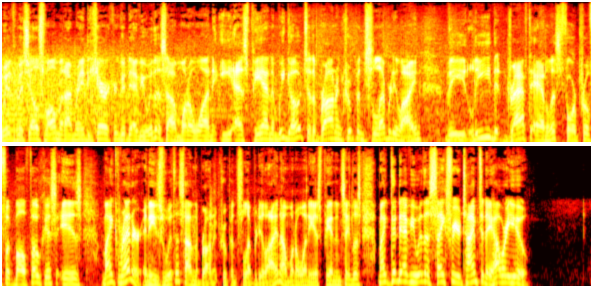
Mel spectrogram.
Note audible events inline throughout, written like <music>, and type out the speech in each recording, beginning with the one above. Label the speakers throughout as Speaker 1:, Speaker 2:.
Speaker 1: With Michelle Smallman, I'm Randy Karraker. Good to have you with us on 101 ESPN. And we go to the Brown and Crouppen Celebrity Line. The lead draft analyst for Pro Football Focus is Mike Renner, and he's with us on the Brown and Crouppen Celebrity Line on 101 ESPN in St. Louis. Mike, good to have you with us. Thanks for your time today. How are you?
